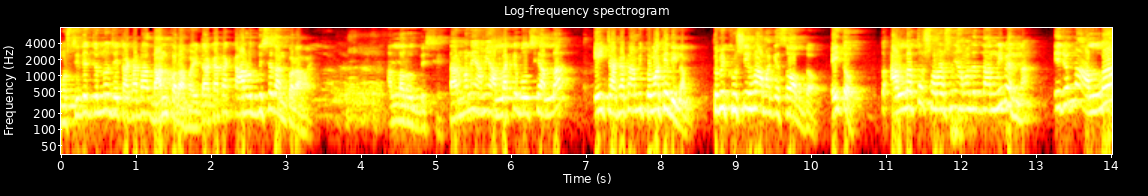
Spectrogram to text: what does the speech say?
মসজিদের জন্য যে টাকাটা দান করা হয়, টাকাটা কার উদ্দেশ্যে দান করা হয়? আল্লাহর উদ্দেশ্যে। তার মানে আমি আল্লাহকে বলছি, আল্লাহ, এই টাকাটা আমি তোমাকে দিলাম। তুমি খুশি হও, আমাকে সব দাও। এই তো? তো আল্লাহ তো সরাসরি আমাদের দান নিবেন না। এই জন্য আল্লাহ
